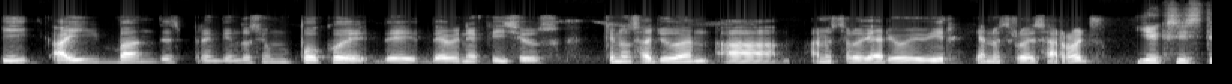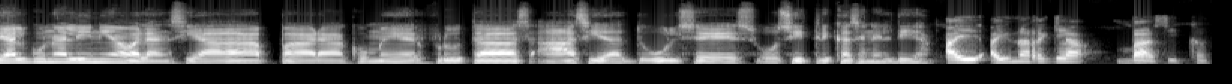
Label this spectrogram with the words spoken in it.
y ahí van desprendiéndose un poco de, beneficios que nos ayudan a, nuestro diario vivir y a nuestro desarrollo. ¿Y existe alguna línea balanceada para comer frutas ácidas, dulces o cítricas en el día? Hay, una regla básica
